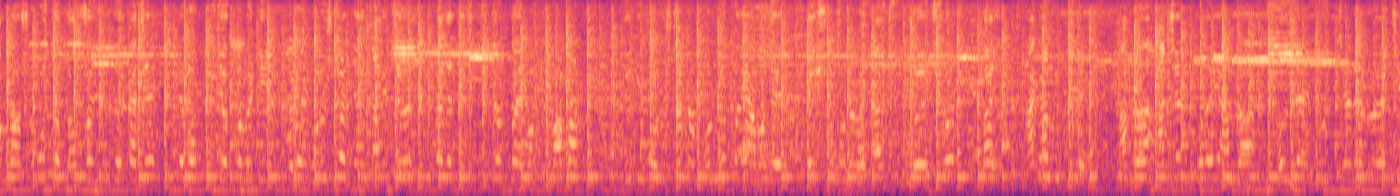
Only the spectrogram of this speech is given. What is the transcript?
আমরা সমস্ত দর্শকবৃন্দের কাছে এবং পুজো কমিটি এবং অনুষ্ঠান যারা চালিয়েছিলেন তাদের কাছে কৃতজ্ঞ এবং ক্ষমা প্রার্থী যদিও অনুষ্ঠানটা বন্ধ করে আমাদের এই সম্মাননার কাজ শুরু হয়েছিল। তাই আগামী দিনে আপনারা আছেন বলেই আমরা হলদিয়া নিউজ চ্যানেল রয়েছি।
